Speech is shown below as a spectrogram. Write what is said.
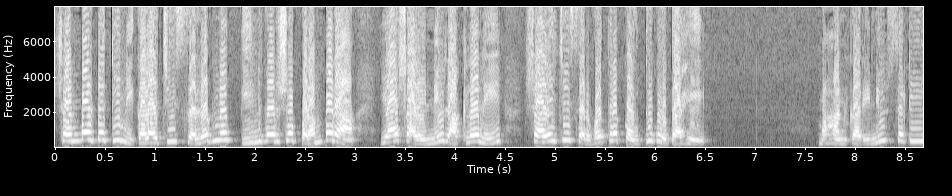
शंभर टक्के निकालाची सलग्न तीन वर्ष परंपरा या शाळेने राखल्याने शाळेचे सर्वत्र कौतुक होत आहे. महानकारी न्यूजसाठी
